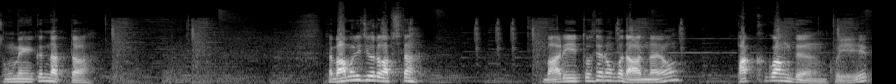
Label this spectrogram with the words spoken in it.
동맹이 끝났다. 자, 마무리 지으러 갑시다. 말이 또 새로운 거 나왔나요? 바크광등 구입.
